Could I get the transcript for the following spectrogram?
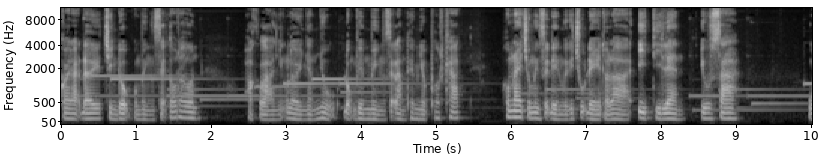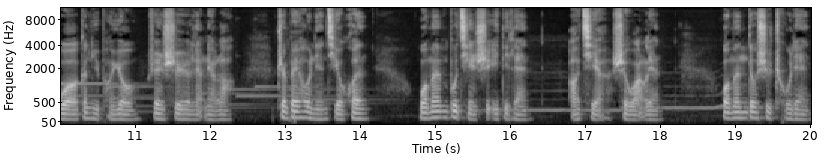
quay lại đây trình độ của mình sẽ tốt hơn hoặc là những lời nhắn nhủ động viên mình sẽ làm thêm nhiều podcast. Hôm nay chúng mình sẽ đến với cái chủ đề đó là ET Land, yêu xa. 我跟女朋友认识两年了，准备后年结婚。我们不仅是异地恋，而且是网恋。我们都是初恋，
